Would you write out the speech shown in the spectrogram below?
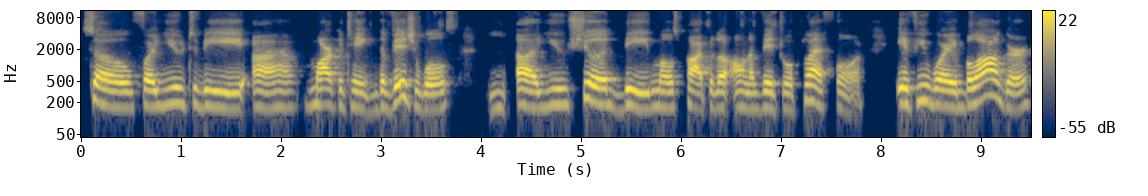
So for you to be uh, marketing the visuals, uh, you should be most popular on a visual platform. If you were a blogger,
